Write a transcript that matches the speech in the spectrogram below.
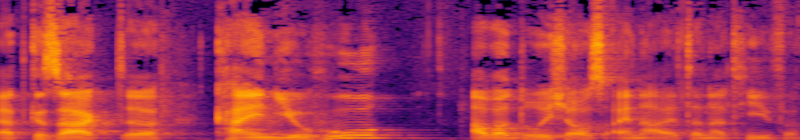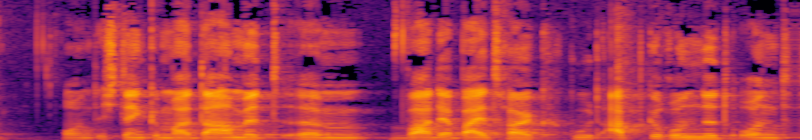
Er hat gesagt, äh, kein Juhu, aber durchaus eine Alternative. Und ich denke mal, damit ähm, war der Beitrag gut abgerundet und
